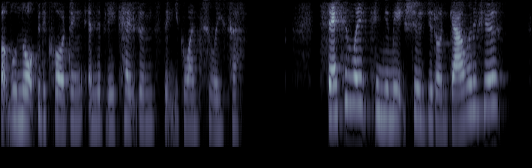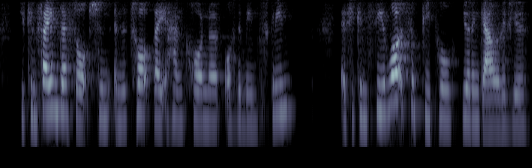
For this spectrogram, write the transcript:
but will not be recording in the breakout rooms that you go into later. Secondly, can you make sure you're on gallery view? You can find this option in the top right hand corner of the main screen. If you can see lots of people, you're in gallery view.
